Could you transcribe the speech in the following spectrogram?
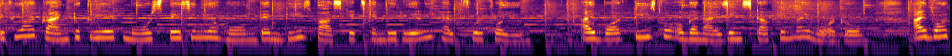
If you are trying to create more space in your home then these baskets can be really helpful for you. I bought these for organizing stuff in my wardrobe. I bought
